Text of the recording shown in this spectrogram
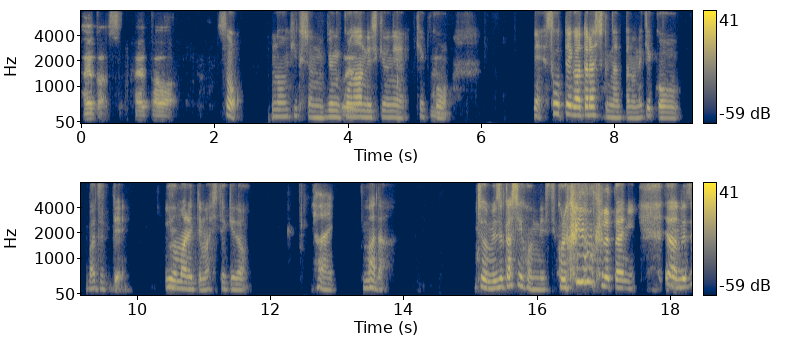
早川です。早川。そう、ノンフィクションの文庫なんですけどね、結構、ね、想定が新しくなったので、結構バズって読まれてましたけど、はい、まだ、ちょっと難しい本です。これから読むから単に。ただ難し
